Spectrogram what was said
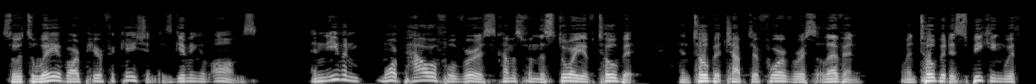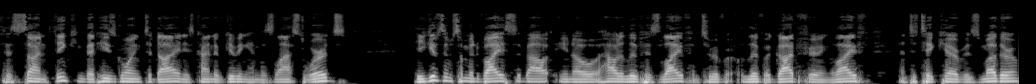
So it's a way of our purification, is giving of alms. An even more powerful verse comes from the story of Tobit in Tobit chapter 4 verse 11, when Tobit is speaking with his son, thinking that he's going to die and he's kind of giving him his last words. He gives him some advice about, you know, how to live his life and to live a God-fearing life and to take care of his mother.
